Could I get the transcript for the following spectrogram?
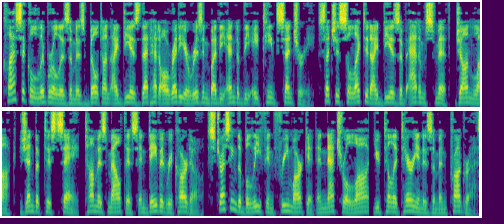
Classical liberalism is built on ideas that had already arisen by the end of the 18th century, such as selected ideas of Adam Smith, John Locke, Jean-Baptiste Say, Thomas Malthus and David Ricardo, stressing the belief in free market and natural law, utilitarianism and progress.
